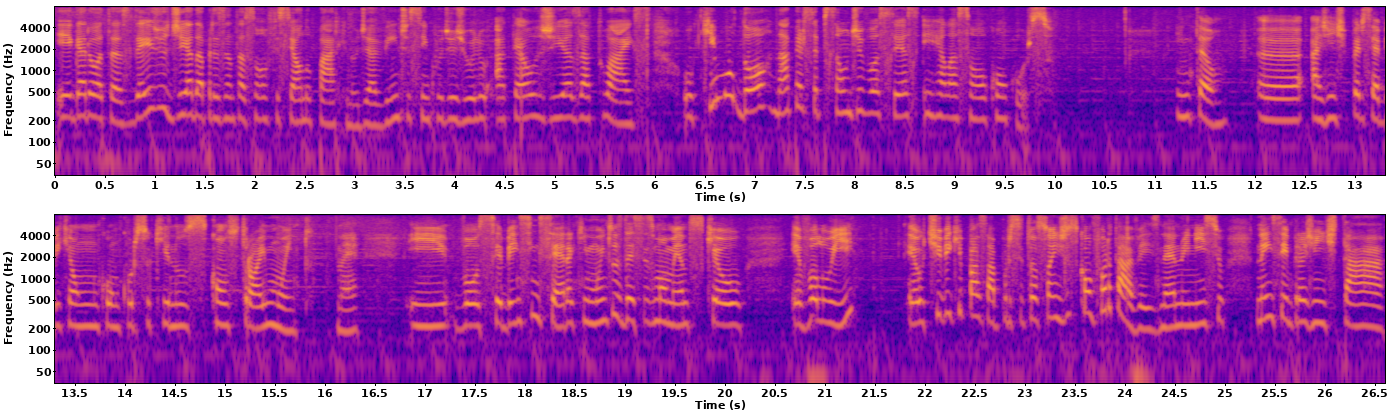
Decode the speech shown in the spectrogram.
E garotas, desde o dia da apresentação oficial no parque, no dia 25 de julho, até os dias atuais, o que mudou na percepção de vocês em relação ao concurso? Então, uh, a gente percebe que é um concurso que nos constrói muito, né? E vou ser bem sincera que em muitos desses momentos que eu evoluí eu tive que passar por situações desconfortáveis, né? No início, nem sempre a gente tá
